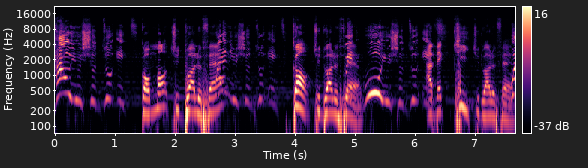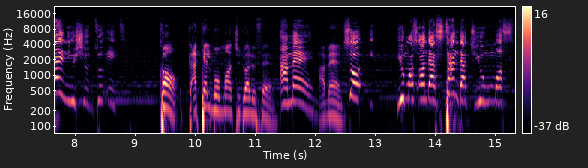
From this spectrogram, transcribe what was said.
how you should do it, comment tu dois le faire, when you should do it, quand tu dois le faire, with who you should do it, avec qui tu dois le faire, when you should do it. quand, à quel moment tu dois le faire. Amen. Amen. So you must understand that you must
